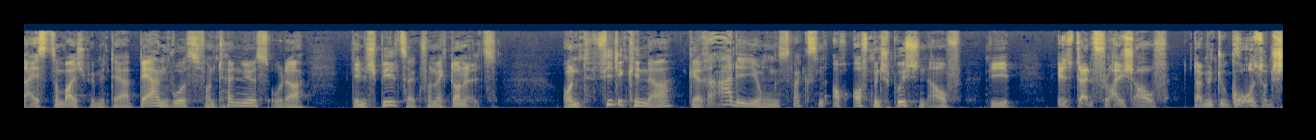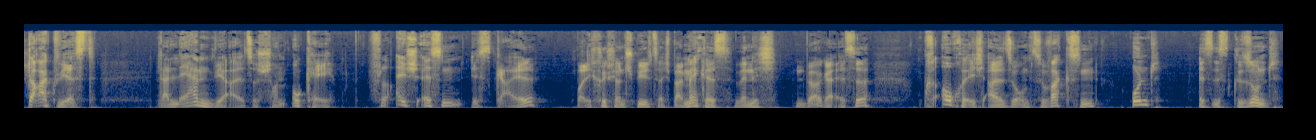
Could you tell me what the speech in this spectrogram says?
sei es zum Beispiel mit der Bärenwurst von Tönnies oder dem Spielzeug von McDonald's. Und viele Kinder, gerade Jungs, wachsen auch oft mit Sprüchen auf, wie Iss dein Fleisch auf, damit du groß und stark wirst. Da lernen wir also schon, okay, Fleisch essen ist geil, weil ich kriege dann Spielzeug bei Mc's, wenn ich einen Burger esse, brauche ich also, um zu wachsen, und es ist gesund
